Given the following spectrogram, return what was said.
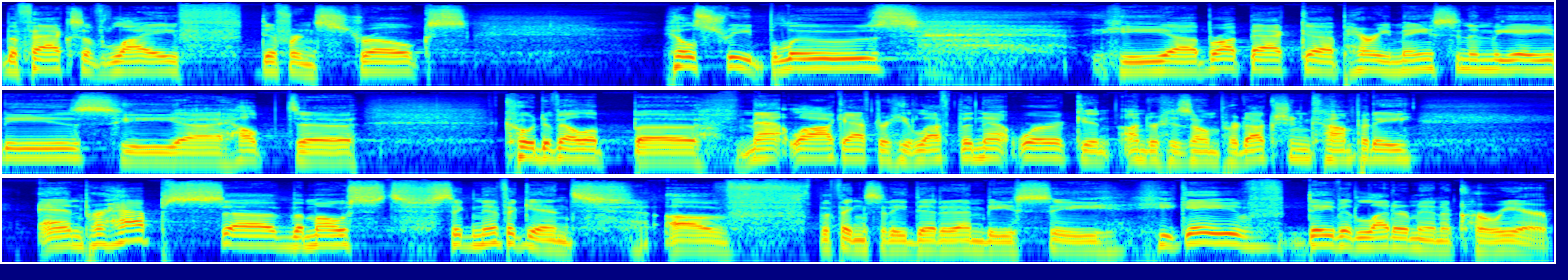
The Facts of Life, Diff'rent Strokes, Hill Street Blues. He uh, brought back uh, Perry Mason in the 80s. He uh, helped uh, co develop uh, Matlock after he left the network and under his own production company. And perhaps uh, the most significant of the things that he did at NBC, he gave David Letterman a career.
